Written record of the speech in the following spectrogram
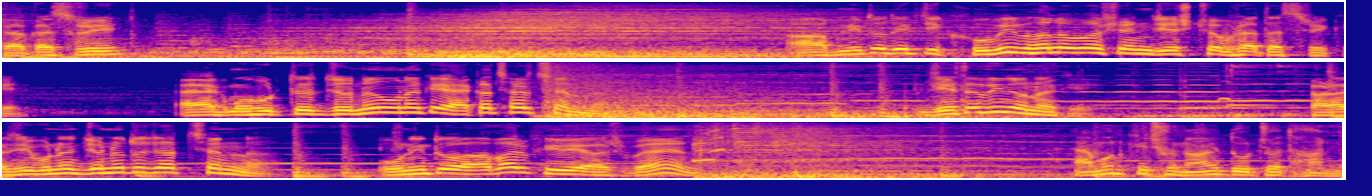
কাকাশ্রী। আপনি তো দেখছি খুবই ভালোবাসেন জ্যেষ্ঠ ভ্রাতাশ্রীকে। এক মুহূর্তের জন্য ওনাকে একা ছাড়ছেন না। যেতে দিন ওনাকে। সারা জীবনের জন্য তো যাচ্ছেন না। উনি তো আবার ফিরে আসবেন। এমন কিছু নয় দুর্যোধন।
